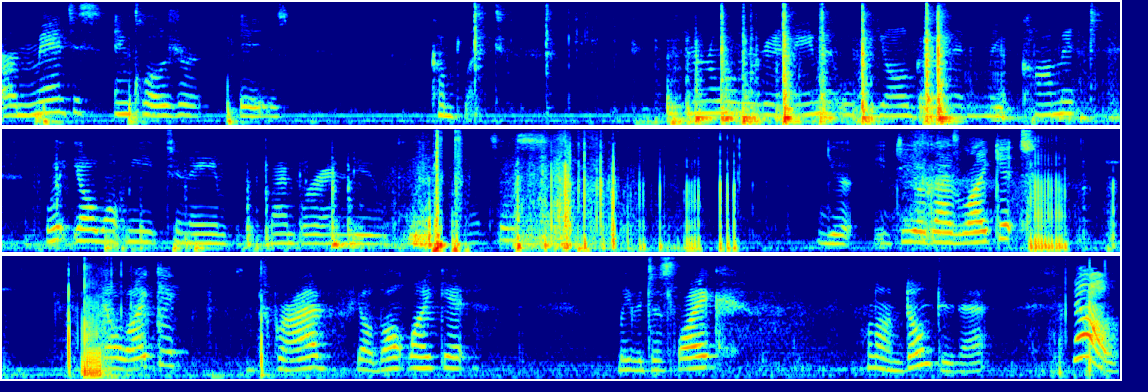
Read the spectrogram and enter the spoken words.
our mantis enclosure is complete. I don't know what we're going to name it. Y'all go ahead and leave a comment what y'all want me to name my brand new mantis. You, do you guys like it? Y'all like it, subscribe. If y'all don't like it, leave a dislike. Hold on, don't do that. No,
